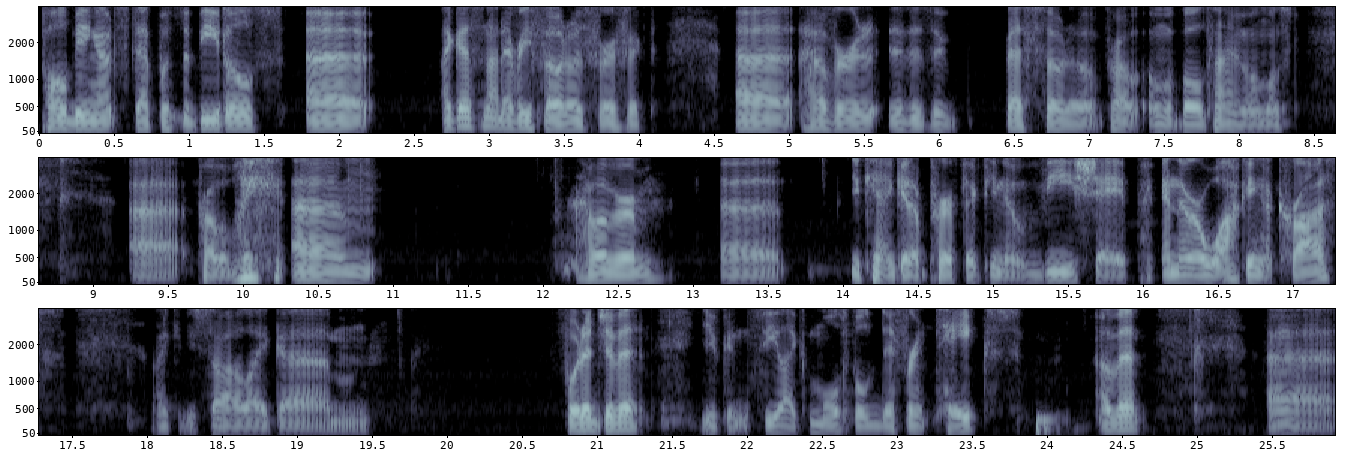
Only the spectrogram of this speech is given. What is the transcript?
Paul being out step with the Beatles. Uh, I guess not every photo is perfect. Uh, however, it, is a best photo of all time almost. Uh, probably. Um, however, uh, you can't get a perfect, you know, V shape, and they were walking across. Like if you saw like um, footage of it, you can see like multiple different takes of it. Uh,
